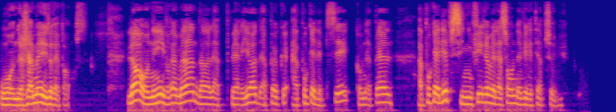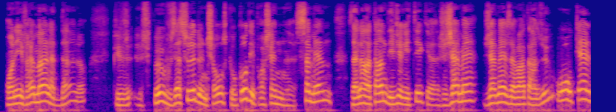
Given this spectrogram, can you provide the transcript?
où on n'a jamais eu de réponse. Là, on est vraiment dans la période apocalyptique qu'on appelle Apocalypse signifie révélation de la vérité absolue. On est vraiment là-dedans, là. Puis je peux vous assurer d'une chose, qu'au cours des prochaines semaines, vous allez entendre des vérités que jamais, jamais vous avez entendues ou auxquelles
